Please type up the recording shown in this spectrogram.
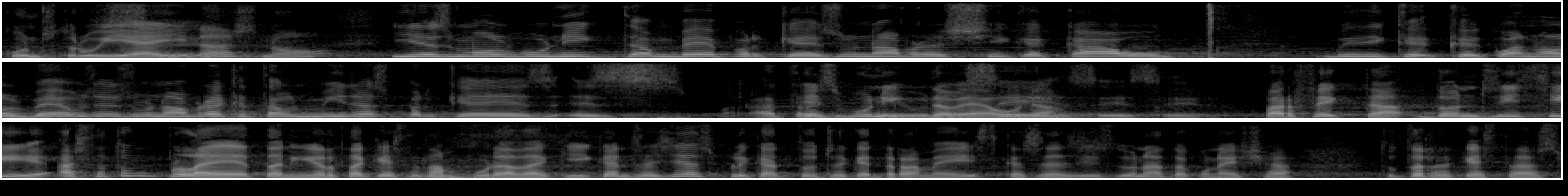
construir eines, no? I és molt bonic també perquè és un arbre així que cau, vull dir que, que quan el veus és un arbre que te'l mires perquè és, és atractiu. És bonic de veure. Sí, sí, sí. Perfecte. Doncs i sí, ha estat un plaer tenir-te aquesta temporada aquí, que ens hagis explicat tots aquests remeis, que hagis donat a conèixer totes aquestes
